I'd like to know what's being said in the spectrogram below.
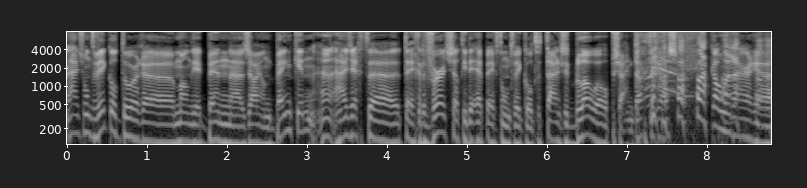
hij is ontwikkeld door eh, een man die heet Ben eh, Zion Benkin. Eh, hij zegt eh, tegen The Verge dat hij de app heeft ontwikkeld tijdens het blowen op zijn dakterras. Ik kan me daar eh,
